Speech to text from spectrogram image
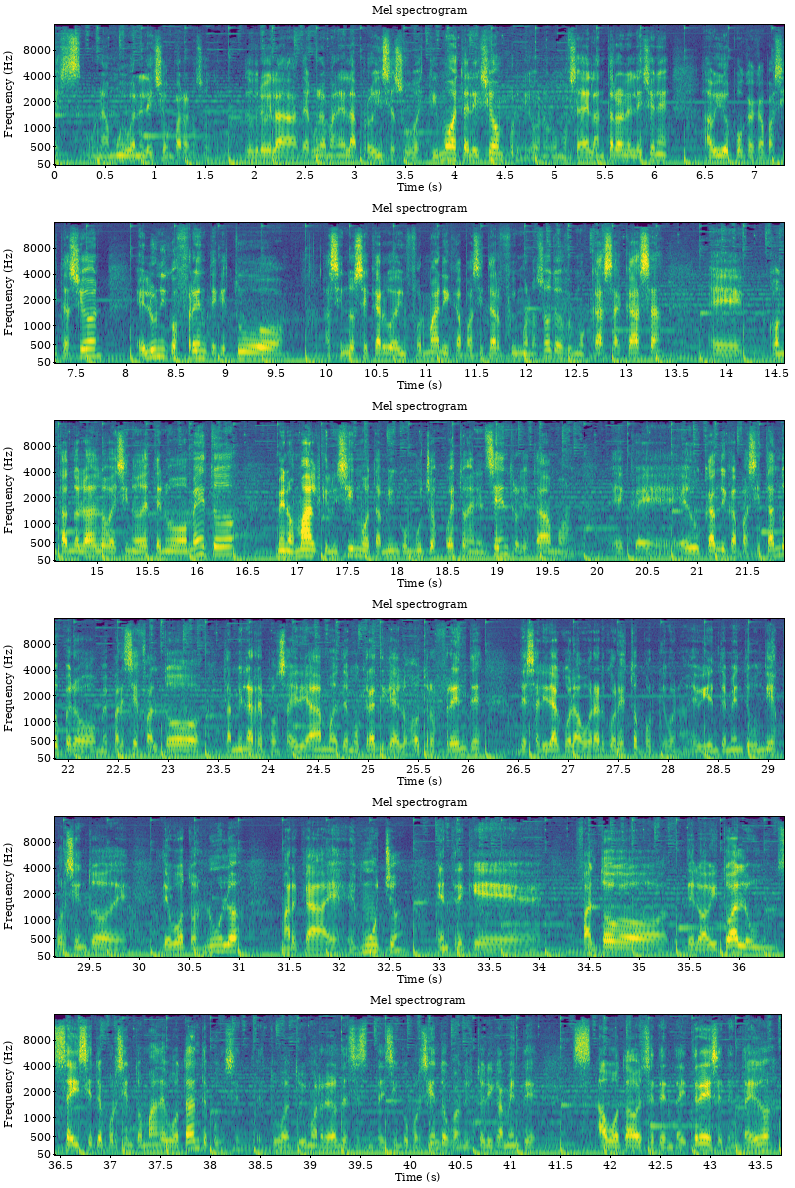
es una muy buena elección para nosotros. Yo creo que de alguna manera la provincia subestimó esta elección porque, bueno, como se adelantaron las elecciones, ha habido poca capacitación. El único frente que estuvo haciéndose cargo de informar y capacitar fuimos nosotros, fuimos casa a casa, eh, a los vecinos de este nuevo método. Menos mal que lo hicimos también con muchos puestos en el centro, que estábamos eh, educando y capacitando, pero me parece faltó también la responsabilidad democrática de los otros frentes de salir a colaborar con esto, porque bueno, evidentemente un 10% de, votos nulos marca es, mucho, entre que faltó de lo habitual un 6-7% más de votantes, porque estuvo, estuvimos alrededor del 65%, cuando históricamente ha votado el 73, 72,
